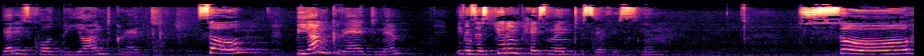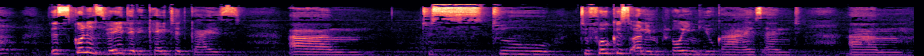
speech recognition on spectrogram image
that is called Beyond Grad. So Beyond Grad né, is a student placement service. So the school is very dedicated guys um, to to to focus on employing you guys and um,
